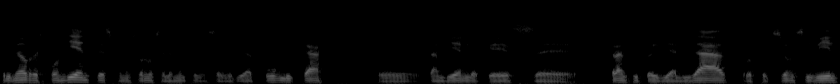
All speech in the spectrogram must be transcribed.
primeros respondientes, como son los elementos de seguridad pública, también lo que es tránsito y vialidad, protección civil,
